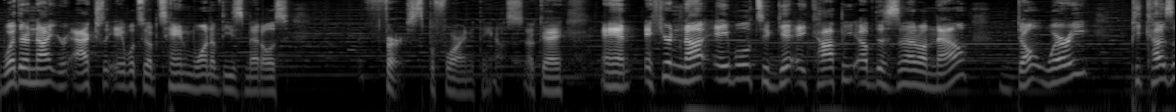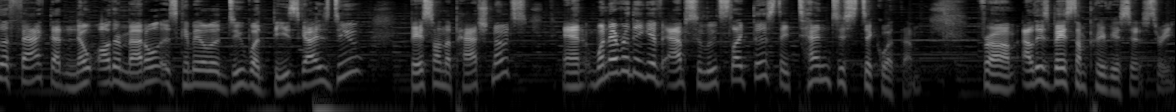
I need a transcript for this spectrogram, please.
whether or not you're actually able to obtain one of these medals first before anything else, okay? And if you're not able to get a copy of this medal now, don't worry because of the fact that no other medal is going to be able to do what these guys do based on the patch notes. And whenever they give absolutes like this, they tend to stick with them, from at least based on previous history.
